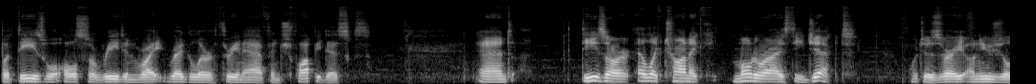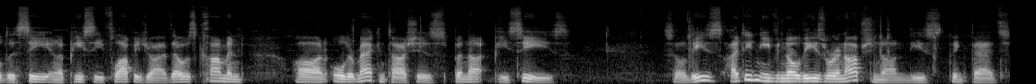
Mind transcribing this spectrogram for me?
but these will also read and write regular 3.5 inch floppy disks. And these are electronic motorized eject, which is very unusual to see in a PC floppy drive. That was common on older Macintoshes, but not PCs. So these, I didn't even know these were an option on these ThinkPads,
